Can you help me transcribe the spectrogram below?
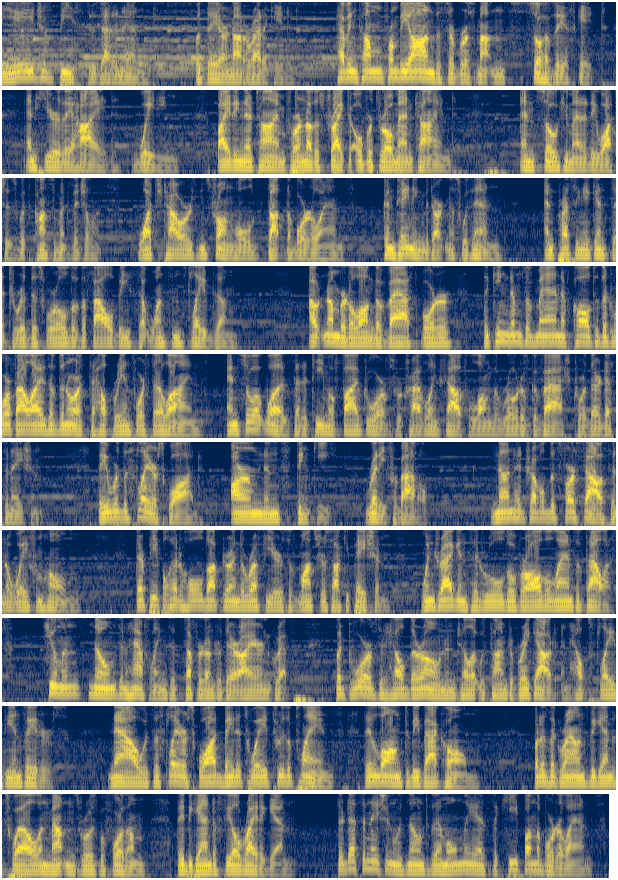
The age of beasts is at an end, but they are not eradicated. Having come from beyond the Cerberus Mountains, so have they escaped, and here they hide, waiting, biding their time for another strike to overthrow mankind. And so humanity watches with consummate vigilance. Watchtowers and strongholds dot the borderlands, containing the darkness within, and pressing against it to rid this world of the foul beast that once enslaved them. Outnumbered along the vast border, the kingdoms of man have called to the dwarf allies of the north to help reinforce their lines. And so it was that a team of five dwarves were traveling south along the road of Gavash toward their destination. They were the Slayer Squad, armed and stinky, ready for battle. None had traveled this far south and away from home. Their people had holed up during the rough years of monstrous occupation, when dragons had ruled over all the lands of Thalos. Humans, gnomes, and halflings had suffered under their iron grip, but dwarves had held their own until it was time to break out and help slay the invaders. Now, as the Slayer squad made its way through the plains, they longed to be back home. But as the grounds began to swell and mountains rose before them, they began to feel right again. Their destination was known to them only as the Keep on the Borderlands.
